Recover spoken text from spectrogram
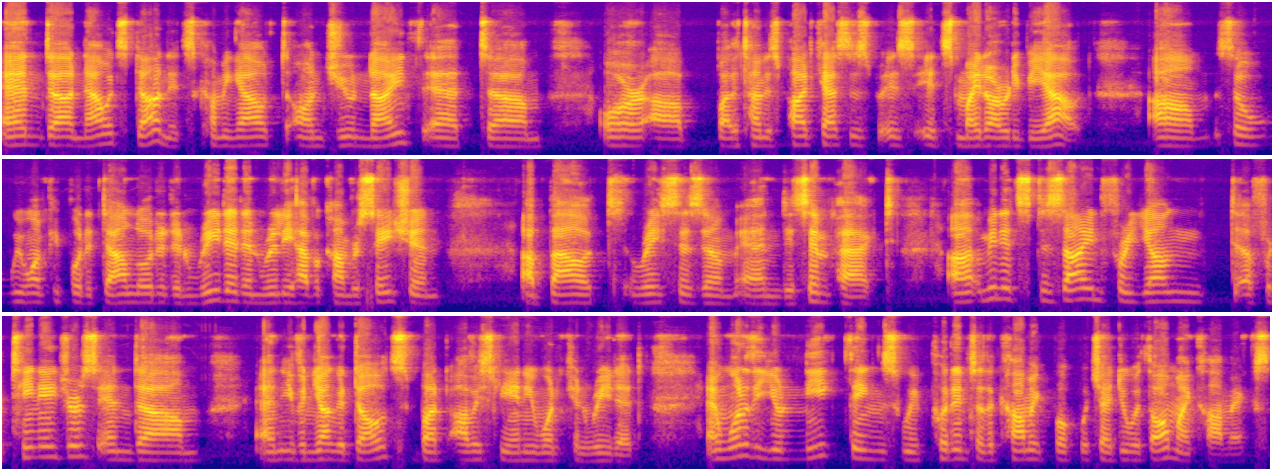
And uh, now it's done. It's coming out on June 9th at, um, or uh, by the time this podcast is, is it might already be out. Um, so we want people to download it and read it and really have a conversation about racism and its impact. Uh, I mean, it's designed for young, uh, for teenagers and um, and even young adults, but obviously anyone can read it. And one of the unique things we put into the comic book, which I do with all my comics,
